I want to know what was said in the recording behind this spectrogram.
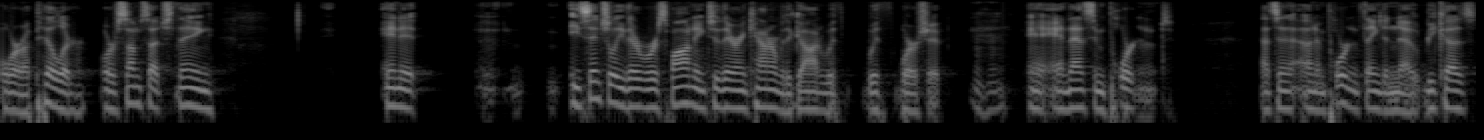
or a pillar or some such thing and it essentially they're responding to their encounter with God with with worship mm-hmm. and, and that's important that's an, an important thing to note because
